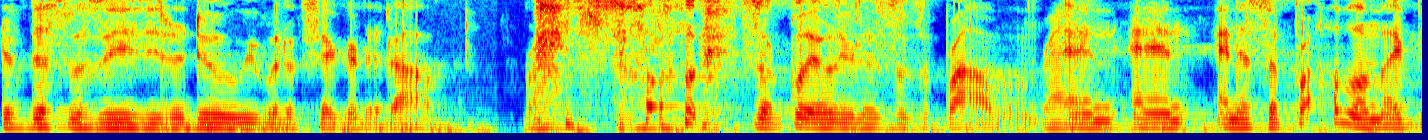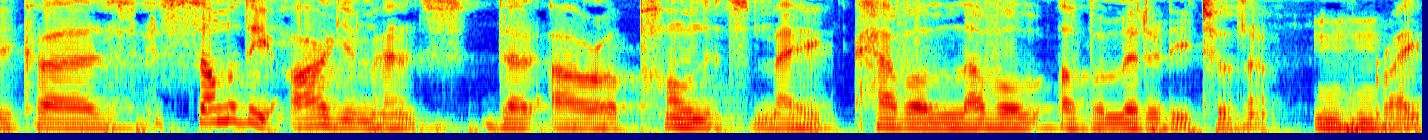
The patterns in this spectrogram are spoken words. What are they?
if this was easy to do, we would have figured it out right? So, so clearly this is a problem, right. and and and it's a problem like because some of the arguments that our opponents make have a level of validity to them, mm-hmm. right?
